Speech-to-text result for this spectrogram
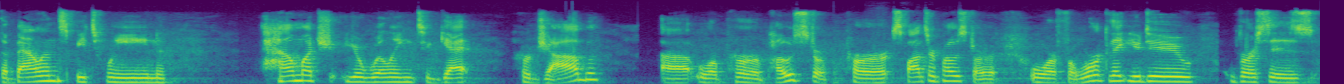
the balance between how much you're willing to get per job uh, or per post or per sponsored post or or for work that you do versus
